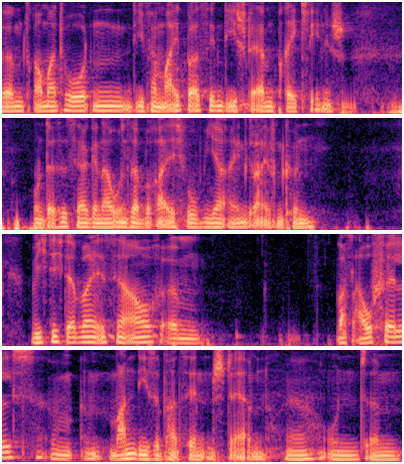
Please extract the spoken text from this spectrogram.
ähm, Traumatoten, die vermeidbar sind, die sterben präklinisch. Und das ist ja genau unser Bereich, wo wir eingreifen können. Wichtig dabei ist ja auch, ähm, was auffällt, wann diese Patienten sterben. Ja, und ähm,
